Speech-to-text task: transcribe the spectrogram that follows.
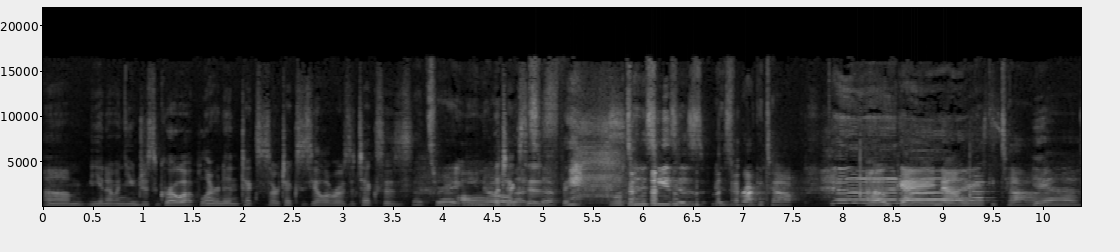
Um, you know, and you just grow up learning Texas or Texas Yellow Rose of Texas. that's right. all you know the Texas things. Well, Tennessee's is is Rocky Top. Good Okay, nice. Rocky Top. Yeah.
